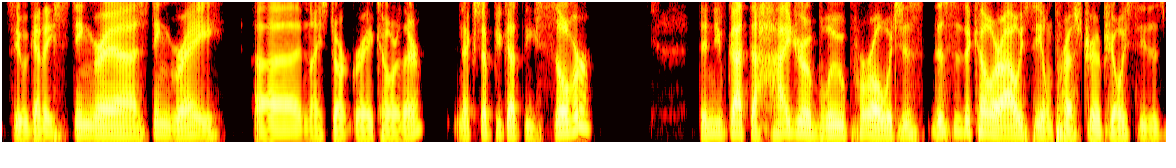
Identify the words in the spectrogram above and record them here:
Let's see we got a Sting-Gray Sting-Gray uh, nice dark gray color there. Next up, you got the silver. Then you've got the hydro blue pearl, which is this is the color I always see on press trips. You always see this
